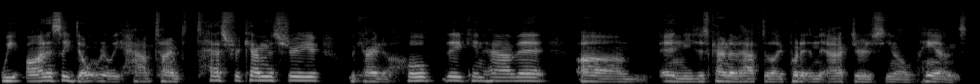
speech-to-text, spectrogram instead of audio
We honestly don't really have time to test for chemistry. We kind of hope they can have it. Um, and you just kind of have to like put it in the actor's, you know, hands.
